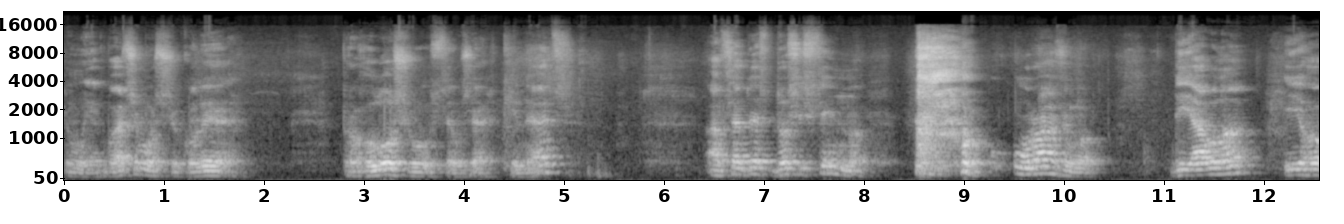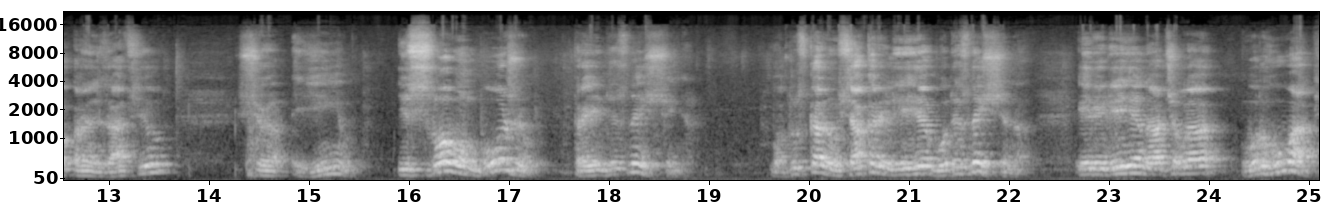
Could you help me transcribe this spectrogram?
Тому як бачимо, що коли проголошувався вже кінець, а це десь досить сильно уразило диявола і його організацію, що їм із Словом Божим прийде знищення. Бо тут сказано, всяка релігія буде знищена. І релігія почала ворогувати.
